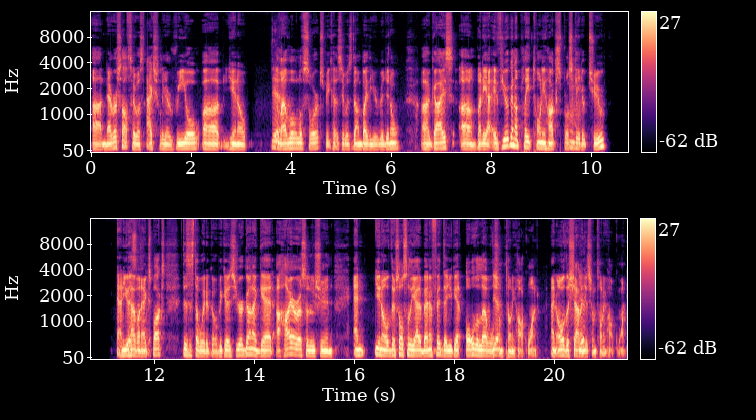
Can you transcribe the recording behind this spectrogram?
uh, Neversoft, so it was actually a real uh, you know yeah. level of sorts because it was done by the original uh, guys. Um, but yeah, if you're gonna play Tony Hawk's Pro mm-hmm. Skater 2 and you this have an Xbox, this is the way to go because you're gonna get a higher resolution, and you know there's also the added benefit that you get all the levels yeah. from Tony Hawk One and all the challenges from Tony Hawk One.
